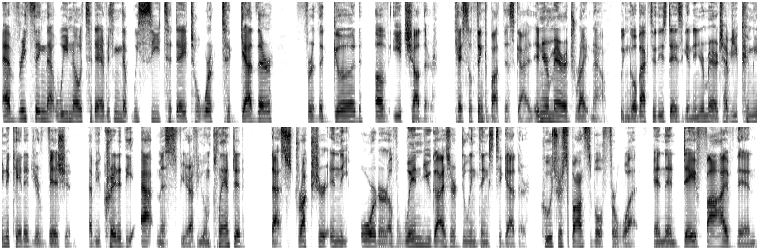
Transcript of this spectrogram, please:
everything that we know today, everything that we see today to work together for the good of each other. Okay, so think about this, guys. In your marriage right now, we can go back through these days again. In your marriage, have you communicated your vision? Have you created the atmosphere? Have you implanted that structure in the order of when you guys are doing things together? Who's responsible for what? And then day five, then,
